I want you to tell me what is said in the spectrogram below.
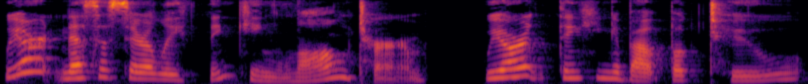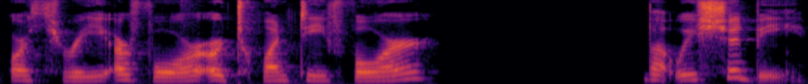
We aren't necessarily thinking long term. We aren't thinking about book two or three or four or 24, but we should be.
